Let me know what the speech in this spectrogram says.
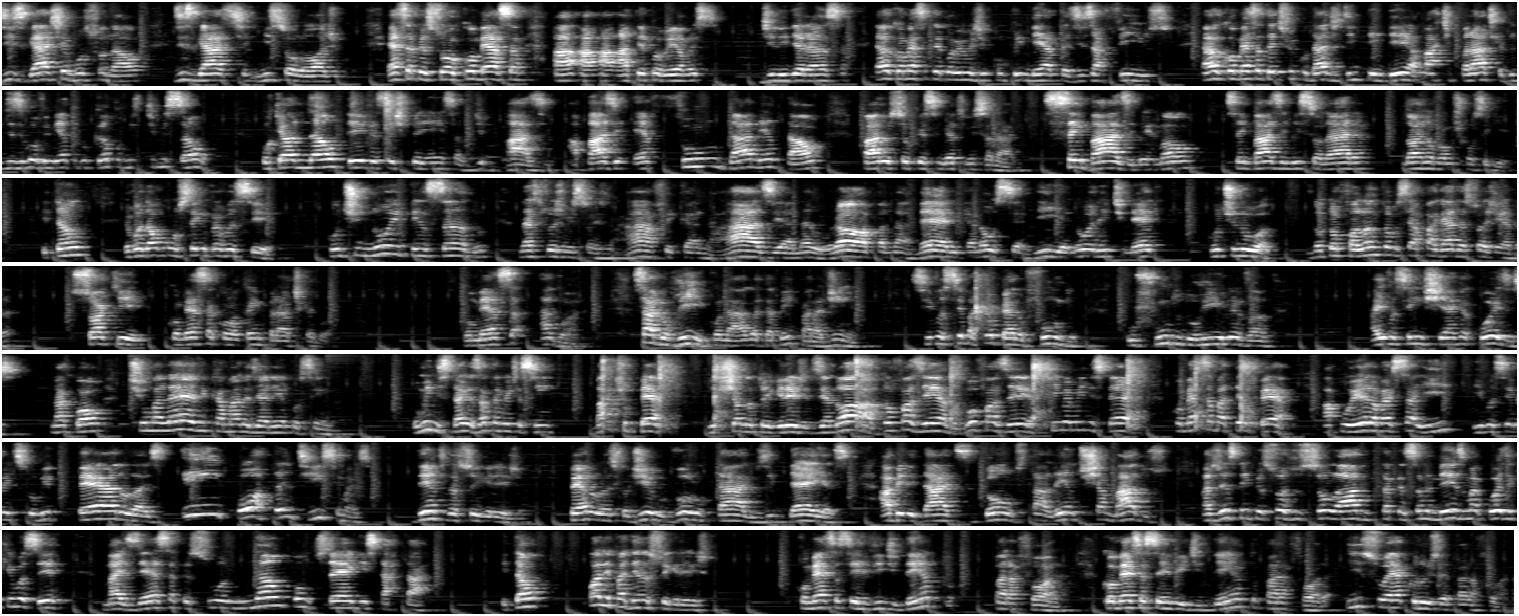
Desgaste emocional, desgaste missiológico. Essa pessoa começa a, a, a ter problemas de liderança, ela começa a ter problemas de cumprir metas, desafios, ela começa a ter dificuldade de entender a parte prática do desenvolvimento do campo de missão, porque ela não teve essa experiência de base. A base é fundamental para o seu crescimento missionário. Sem base, meu irmão, sem base missionária, nós não vamos conseguir. Então, eu vou dar um conselho para você. Continue pensando nas suas missões na África, na Ásia, na Europa, na América, na Oceania, no Oriente Médio. Continua. Não estou falando para você apagar da sua agenda. Só que começa a colocar em prática agora. Começa agora. Sabe o rio, quando a água está bem paradinha? Se você bater o pé no fundo, o fundo do rio levanta. Aí você enxerga coisas na qual tinha uma leve camada de areia por cima o ministério é exatamente assim. Bate o pé no chão da tua igreja, dizendo: Ó, oh, estou fazendo, vou fazer, aqui meu ministério. Começa a bater o pé. A poeira vai sair e você vai descobrir pérolas importantíssimas dentro da sua igreja. Pérolas que eu digo, voluntários, ideias, habilidades, dons, talentos, chamados. Às vezes tem pessoas do seu lado que estão tá pensando a mesma coisa que você mas essa pessoa não consegue startar. Então, olhe para dentro da sua igreja. Comece a servir de dentro para fora. Comece a servir de dentro para fora. Isso é a cruz é para fora.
